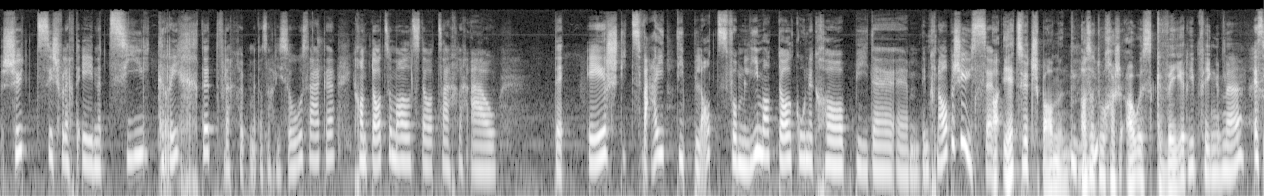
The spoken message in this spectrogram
Schütz ist vielleicht eher zielgerichtet, vielleicht könnte man das ein bisschen so sagen. Ich habe damals tatsächlich auch den ersten, zweiten Platz vom Limatal gewonnen bei den, ähm, beim Knabenschiessen. Ah, jetzt wird es spannend. Mhm. Also du kannst auch ein Gewehr in die Finger nehmen Es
